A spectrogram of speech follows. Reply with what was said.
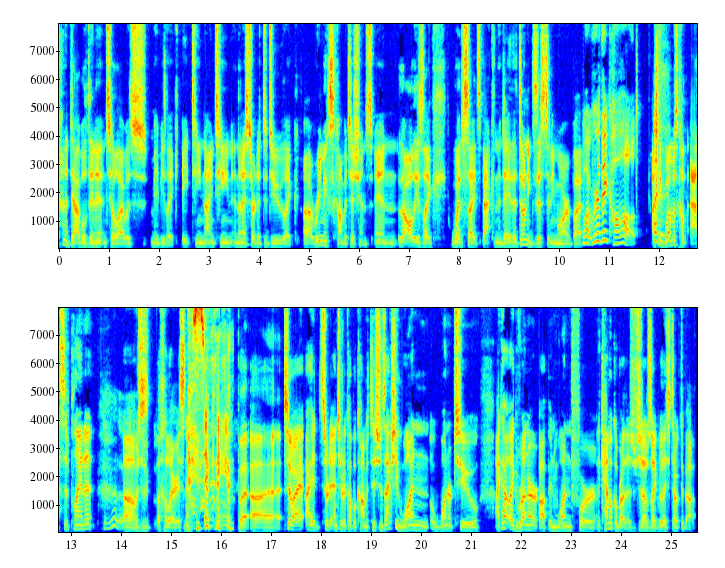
Kind of dabbled in it until I was maybe like 18, 19. And then I started to do like uh, remix competitions and all these like websites back in the day that don't exist anymore. But What were they called? I think one was called Acid Planet uh, which is a hilarious name. Sick name. but uh, so I, I had sort of entered a couple competitions. I actually won one or two. I got like runner up in one for the Chemical Brothers, which I was like really stoked about.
